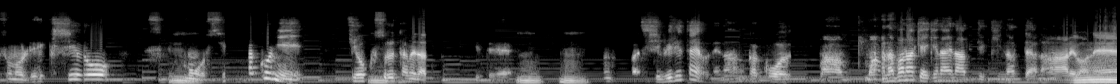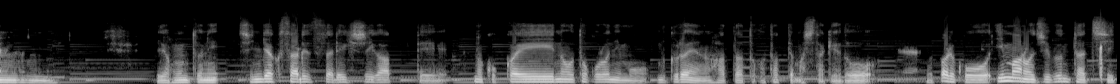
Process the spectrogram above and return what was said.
その歴史を、うんもう正確に記憶するためだって言ってて、うん、うん。なんか痺れたよね。なんかこう、まあ、学ばなきゃいけないなって気になったよな、あれはね。うんいや、本当に侵略されてた歴史があって、まあ、国会のところにもウクライナの旗とか立ってましたけど、やっぱりこう、今の自分たちっ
